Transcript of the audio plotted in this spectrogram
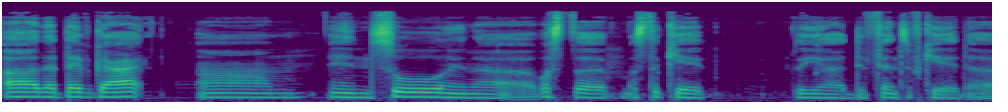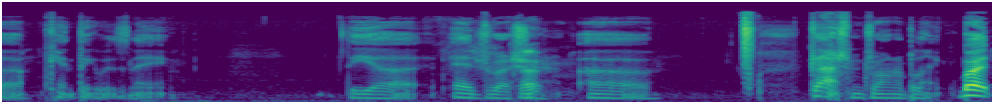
uh, that they've got um, in Sewell and uh, what's the what's the kid, the uh, defensive kid? can't think of his name the uh, edge rusher. Uh, uh, gosh, I'm drawing a blank. But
